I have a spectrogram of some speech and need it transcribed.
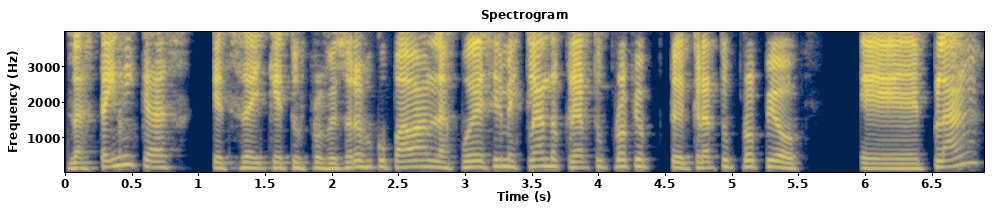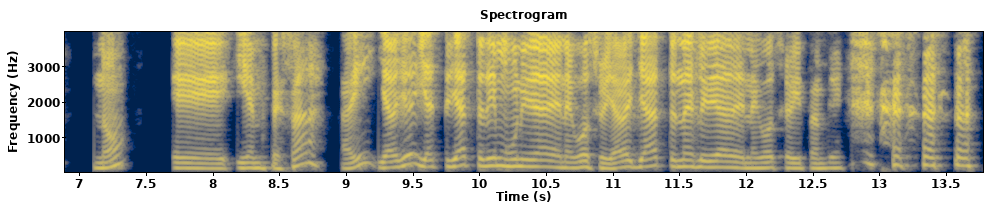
las técnicas que, que tus profesores ocupaban las puedes ir mezclando, crear tu propio, crear tu propio eh, plan, ¿no? Eh, y empezar ahí. Ya, ya, ya, te dimos una idea de negocio, ya, ya tenés la idea de negocio ahí también,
